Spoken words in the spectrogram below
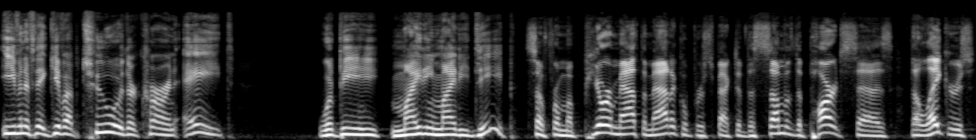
even if they give up two of their current eight, would be mighty, mighty deep. So, from a pure mathematical perspective, the sum of the parts says the Lakers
